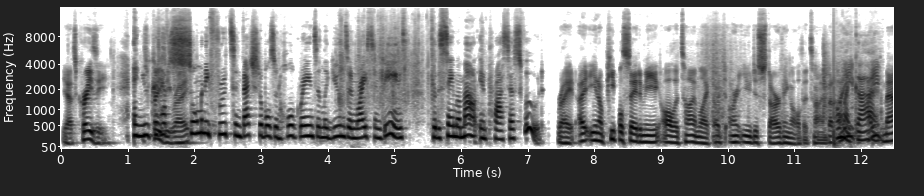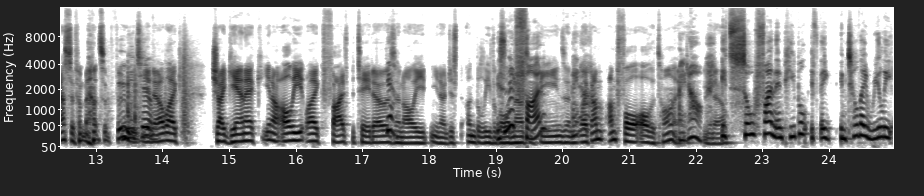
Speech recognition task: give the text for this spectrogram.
Yeah, it's crazy. And you It's could have right? so many fruits and vegetables and whole grains and legumes and rice and beans for the same amount in processed food. Right. I, you know, people say to me all the time, like, "Oh, aren't you just starving all the time? But Oh I, my eat, I eat massive amounts of food. Me too. You know, like gigantic. You know, I'll eat like five potatoes, Yeah. and I'll eat you know just unbelievable Isn't amounts of beans, and like I'm I'm full all the time. I know. You know, It's so fun. And people, if they, until they really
